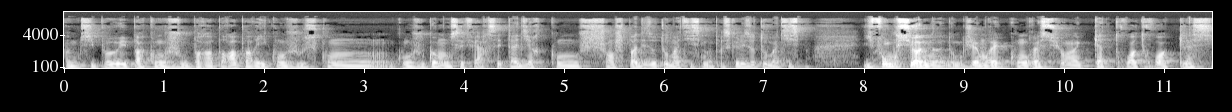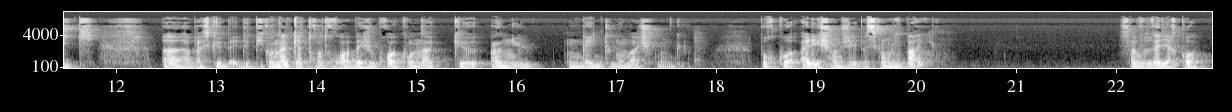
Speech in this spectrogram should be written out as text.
un petit peu et pas qu'on joue par rapport à Paris, qu'on joue ce qu'on joue comme on sait faire, c'est-à-dire qu'on change pas des automatismes parce que les automatismes ils fonctionnent. Donc j'aimerais qu'on reste sur un 4-3-3 classique euh, parce que ben, depuis qu'on a le 4-3-3, ben, je crois qu'on n'a qu'un nul, on gagne tous nos matchs. Donc pourquoi aller changer? Parce qu'on joue Paris Ça voudrait dire quoi?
